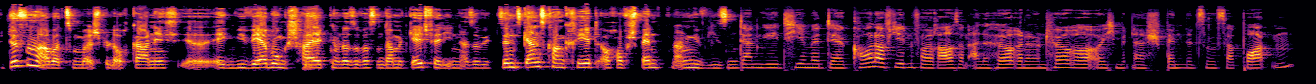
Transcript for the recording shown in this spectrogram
Wir dürfen aber zum Beispiel auch gar nicht äh, irgendwie Werbung schalten oder sowas und damit Geld verdienen. Also wir sind ganz konkret auch auf Spenden angewiesen. Dann geht hiermit der Call auf jeden Fall raus an alle Hörerinnen und Hörer, euch mit einer Spende zu supporten.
